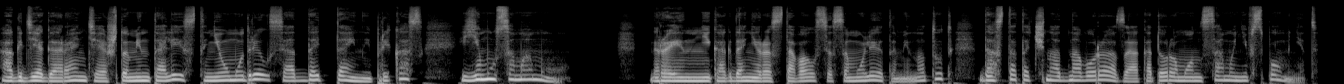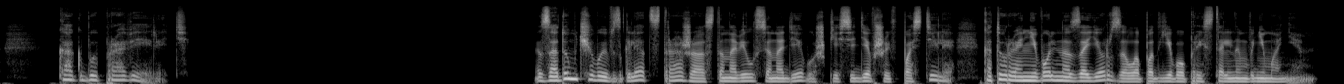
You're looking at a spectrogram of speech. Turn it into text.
А где гарантия, что менталист не умудрился отдать тайный приказ ему самому? Рейн никогда не расставался с амулетами, но тут достаточно одного раза, о котором он сам и не вспомнит. Как бы проверить? Задумчивый взгляд стража остановился на девушке, сидевшей в постели, которая невольно заёрзала под его пристальным вниманием.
